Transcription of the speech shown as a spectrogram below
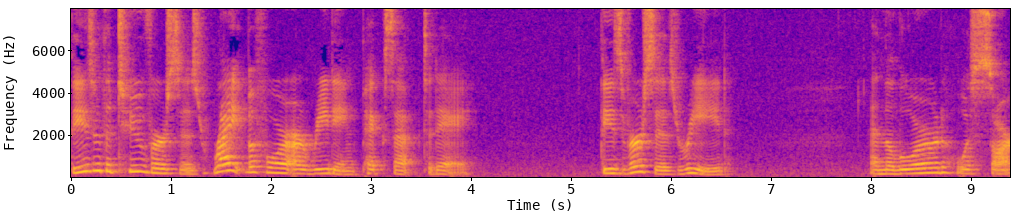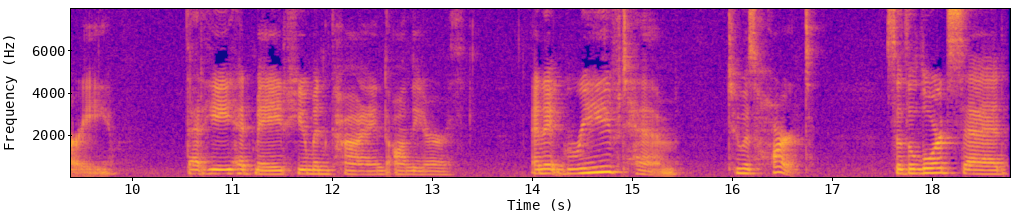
These are the two verses right before our reading picks up today. These verses read, And the Lord was sorry that he had made humankind on the earth, and it grieved him to his heart. So the Lord said,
